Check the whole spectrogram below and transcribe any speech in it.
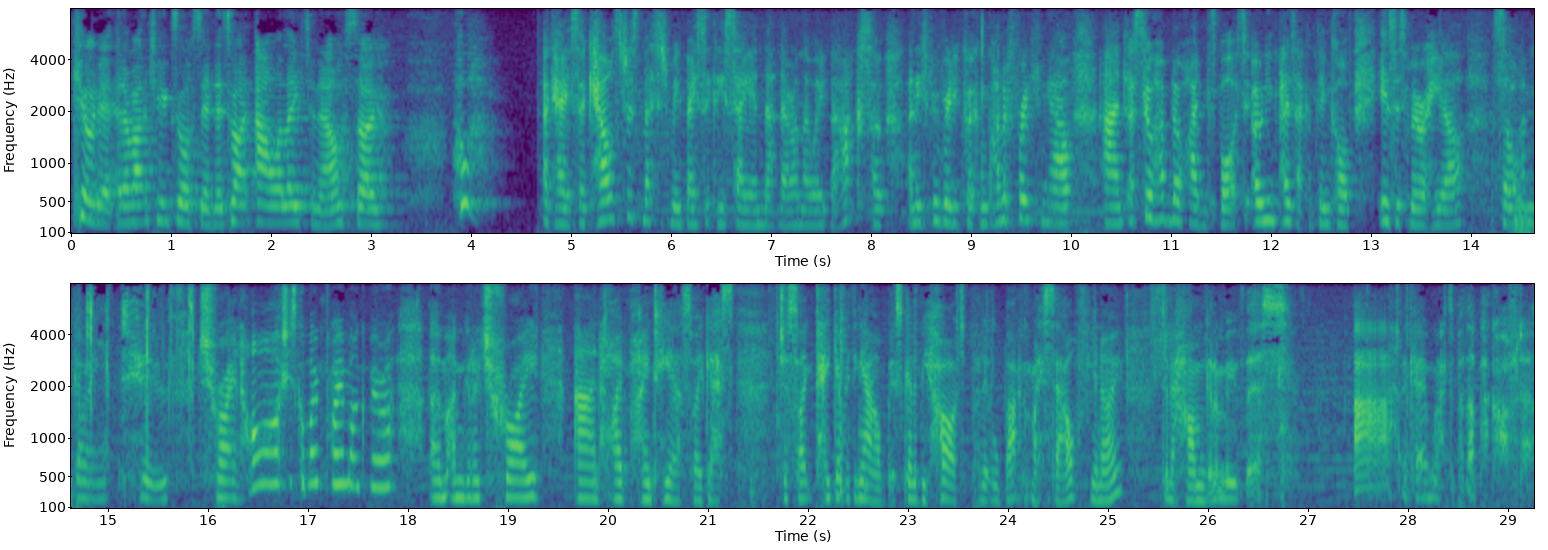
killed it and I'm actually exhausted. It's about an hour later now, so. Okay, so Cal's just messaged me basically saying that they're on their way back, so I need to be really quick. I'm kind of freaking out and I still have no hiding spots. The only place I can think of is this mirror here. So I'm going to try and, oh, she's got my Primark mirror. Um, I'm gonna try and hide behind here. So I guess just like take everything out, but it's gonna be hard to put it all back myself, you know? Don't know how I'm gonna move this. Ah, okay, I'm gonna have to put that back after.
